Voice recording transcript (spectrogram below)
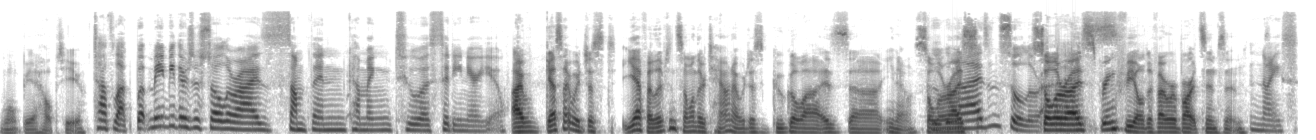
won't be a help to you. Tough luck, but maybe there's a solarized something coming to a city near you. I guess I would just, yeah, if I lived in some other town, I would just Googleize, uh, you know, solarize, Googleize and solarize. solarize Springfield if I were Bart Simpson. Nice.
